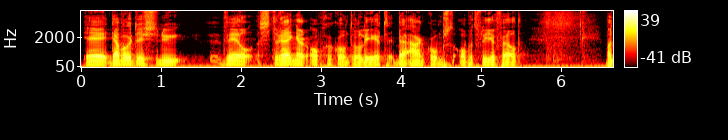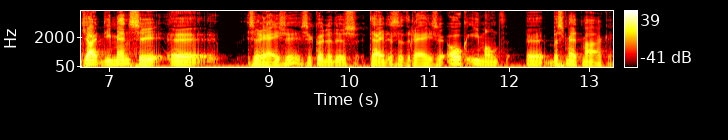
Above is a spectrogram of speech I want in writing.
Uh, daar wordt dus nu veel strenger op gecontroleerd bij aankomst op het vliegveld. Want ja, die mensen uh, ze reizen. Ze kunnen dus tijdens het reizen ook iemand uh, besmet maken.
